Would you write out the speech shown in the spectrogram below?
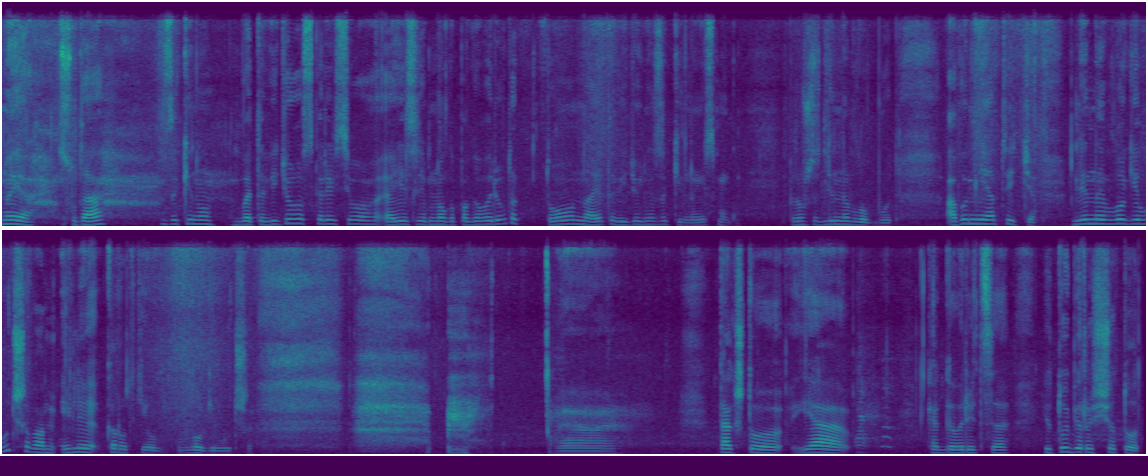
Но я сюда закину в это видео, скорее всего. А если много поговорю, так, то на это видео не закину, не смогу. Потому что длинный влог будет. А вы мне ответьте, длинные влоги лучше вам или короткие влоги лучше? Э, так что я, как говорится, ютубер еще тот.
